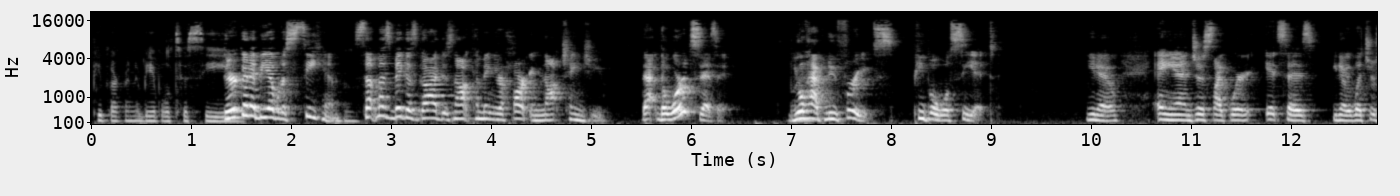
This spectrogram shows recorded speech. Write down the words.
People are going to be able to see. They're going to be able to see him. Mm-hmm. Something as big as God does not come in your heart and not change you. That the word says it. You'll have new fruits. People will see it. You know, And just like where it says, you know, let your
